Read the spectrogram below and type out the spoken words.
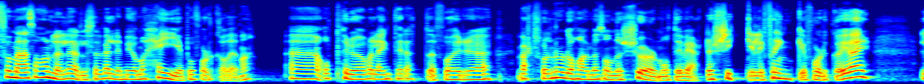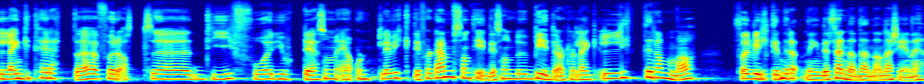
For meg så handler ledelse veldig mye om å heie på folka dine. Eh, og prøv å legge til rette for, eh, i hvert fall når du har med sånne sjølmotiverte, skikkelig flinke folk å gjøre, legg til rette for at eh, de får gjort det som er ordentlig viktig for dem, samtidig som du bidrar til å legge litt rammer for hvilken retning de sender den energien i.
